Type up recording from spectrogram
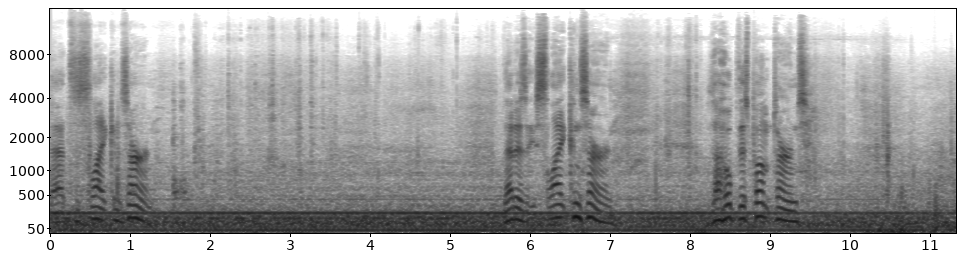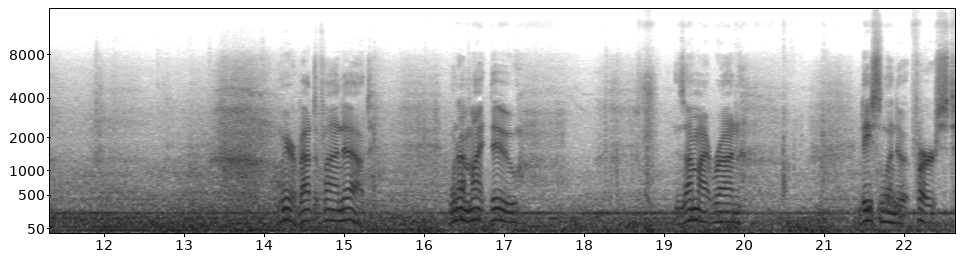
That's a slight concern. That is a slight concern. I hope this pump turns. We are about to find out. What I might do is I might run diesel into it first.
